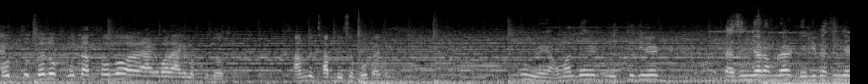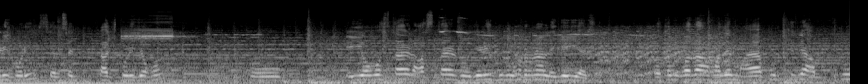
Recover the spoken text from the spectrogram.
সত্তর ছিল, পঁচাত্তর হলো, আর একবার এক লক্ষ দশ। সামনে ছাব্বিশে ভোট আছে। আমাদের নিত্যদিনের প্যাসেঞ্জার আমরা ডেলি প্যাসেঞ্জারই করি সেলসের কাজ করি যখন। তো এই অবস্থায় রাস্তায় রোজেরই দুর্ঘটনা লেগেই আছে। প্রথম কথা, আমাদের মায়াপুর থেকে আপ টু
